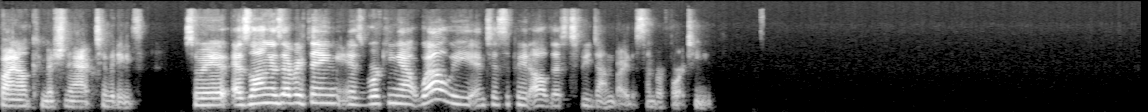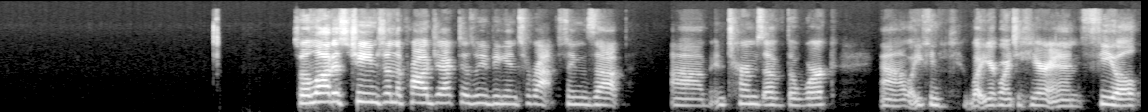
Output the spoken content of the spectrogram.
final commissioning activities. So we, as long as everything is working out well, we anticipate all this to be done by December 14th. So a lot has changed on the project as we begin to wrap things up um, in terms of the work, uh, what you can, what you're going to hear and feel.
